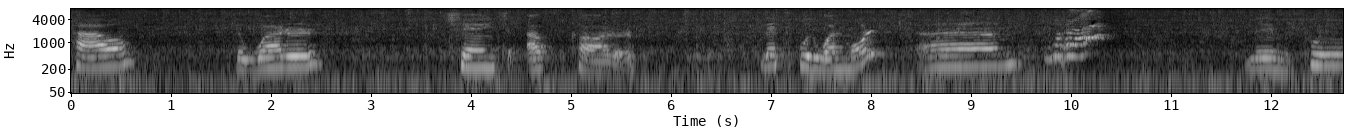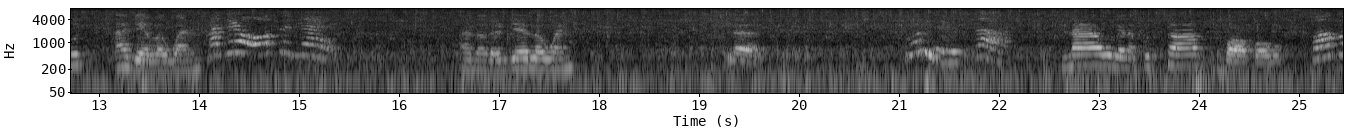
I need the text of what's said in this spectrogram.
how the water change of color. Let's put one more. Um, let me put a yellow one, another yellow one. Look. What is that? Now we're gonna put some bubbles. Papa,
